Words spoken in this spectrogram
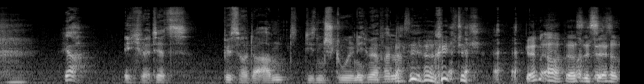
ja, ich werde jetzt bis heute Abend diesen Stuhl nicht mehr verlassen. Ja, richtig. Genau, das ist ja. Das-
